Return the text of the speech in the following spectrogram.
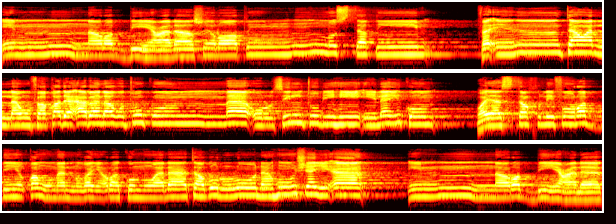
إن ربي على صراط مستقيم. فإن تولوا فقد أبلغتكم ما أرسلت به إليكم ويستخلف ربي قوما غيركم ولا تضرونه شيئا. إن ربي على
